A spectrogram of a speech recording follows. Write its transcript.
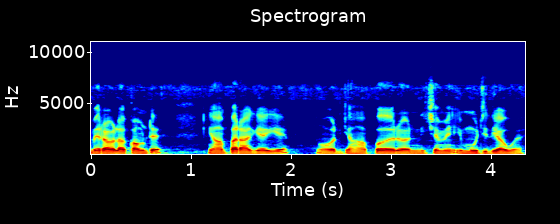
मेरा वाला अकाउंट है। यहाँ पर आ गया ये। और यहाँ पर नीचे में इमोजी दिया हुआ है।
